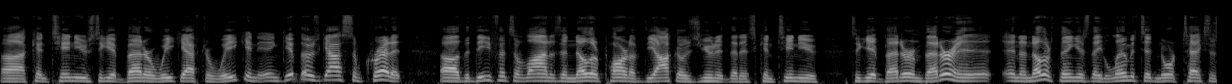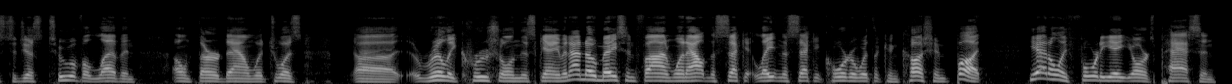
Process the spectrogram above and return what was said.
uh, continues to get better week after week. And, and give those guys some credit. Uh, the defensive line is another part of Diaco's unit that has continued to get better and better. And, and another thing is they limited North Texas to just two of 11 on third down, which was uh, really crucial in this game. And I know Mason Fine went out in the second, late in the second quarter with a concussion, but he had only 48 yards passing.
